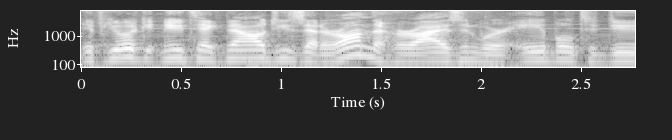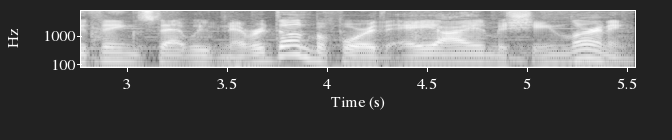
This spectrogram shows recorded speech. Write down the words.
If you look at new technologies that are on the horizon, we're able to do things that we've never done before with AI and machine learning.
